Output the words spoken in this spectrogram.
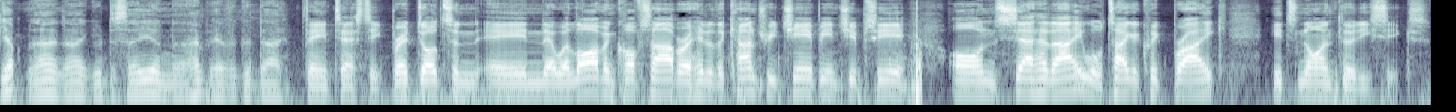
Yep, no, no, good to see you, and I hope you have a good day. Fantastic. Brett Dodson, and uh, we're live in Coffs Harbour ahead of the country championships here on Saturday. We'll take a quick break. It's 9.36.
